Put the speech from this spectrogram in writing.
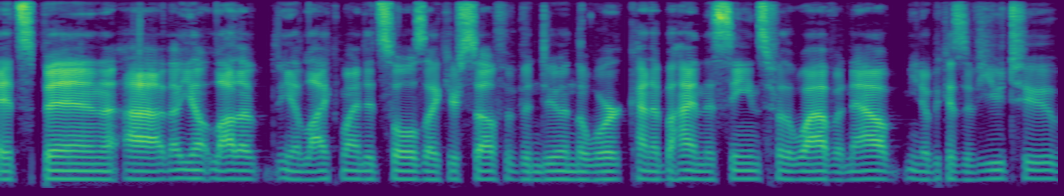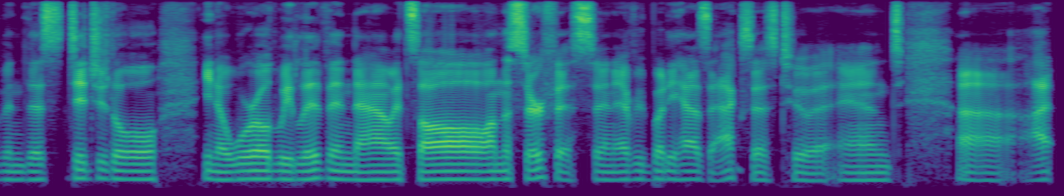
it's been, uh, you know, a lot of you know like-minded souls like yourself have been doing the work kind of behind the scenes for a while, but now, you know, because of YouTube and this digital, you know, world we live in now, it's all on the surface, and everybody has access to it. And uh, I,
